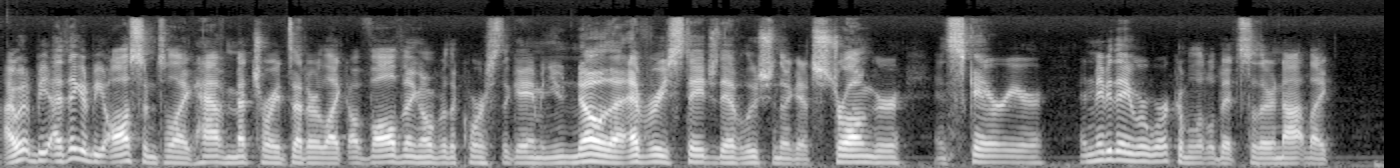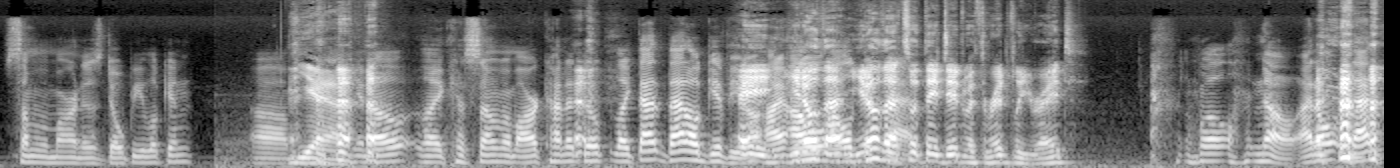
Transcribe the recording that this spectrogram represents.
I would be. I think it'd be awesome to like have Metroids that are like evolving over the course of the game, and you know that every stage of the evolution they get stronger and scarier, and maybe they rework them a little bit so they're not like some of them aren't as dopey looking. Um, Yeah. you know, like because some of them are kind of dope. Like that, that I'll give you. Hey, I, you know I'll- that I'll you know get that's that. what they did with Ridley, right? Well, no, I don't. That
